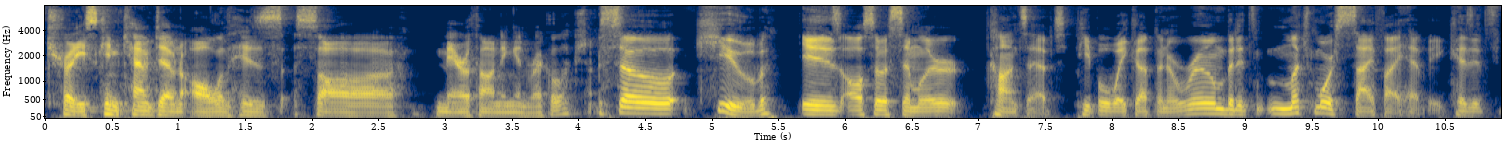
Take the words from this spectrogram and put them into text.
Trace can count down all of his Saw marathoning and recollections. so Cube is also a similar concept. People wake up in a room, but it's much more sci-fi heavy because it's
